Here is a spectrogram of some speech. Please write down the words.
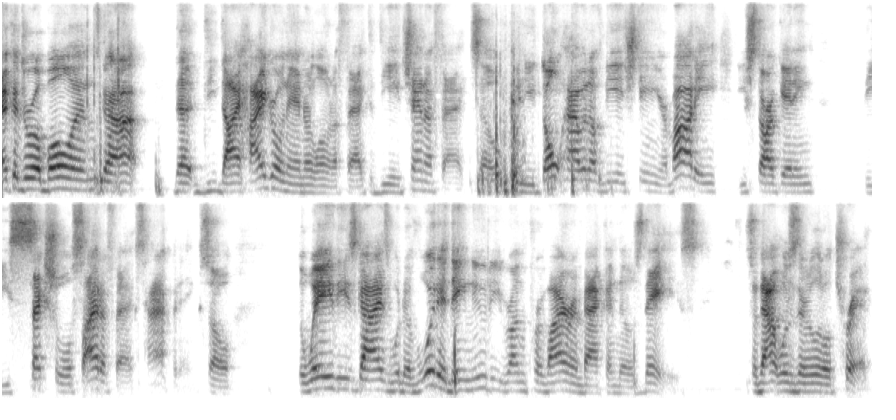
Decadurabolin's got that dihydronandrolone effect, the DHN effect. So when you don't have enough DHT in your body, you start getting these sexual side effects happening. So the way these guys would avoid it, they knew to run Proviron back in those days. So that was their little trick.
